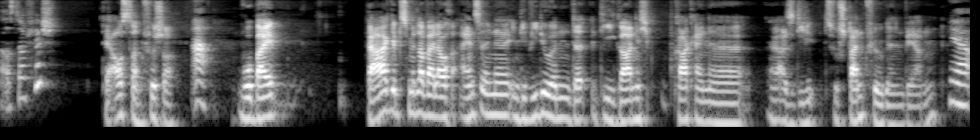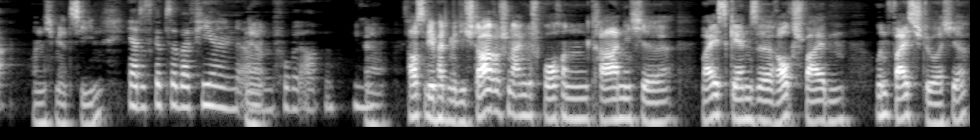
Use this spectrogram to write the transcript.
Aus der Fisch? der Austernfischer. Ah. Wobei, da gibt es mittlerweile auch einzelne Individuen, die gar nicht, gar keine, also die zu Standvögeln werden Ja. Und nicht mehr ziehen. Ja, das gibt es ja bei vielen ähm, Ja. Vogelarten. Mhm. Genau. Außerdem hatten wir die Stare schon angesprochen, Kraniche, Weißgänse, Rauchschwalben und Weißstörche.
